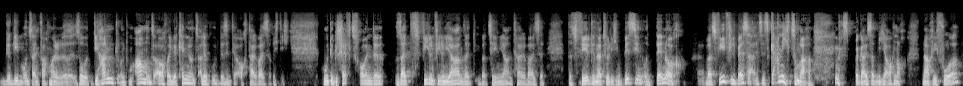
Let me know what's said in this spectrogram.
wir geben uns einfach mal äh, so die Hand und umarmen uns auch, weil wir kennen uns alle gut. Wir sind ja auch teilweise richtig gute Geschäftsfreunde seit vielen, vielen Jahren, seit über zehn Jahren teilweise. Das fehlte natürlich ein bisschen und dennoch was viel, viel besser, als es gar nicht zu machen. Das begeistert mich auch noch nach wie vor,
